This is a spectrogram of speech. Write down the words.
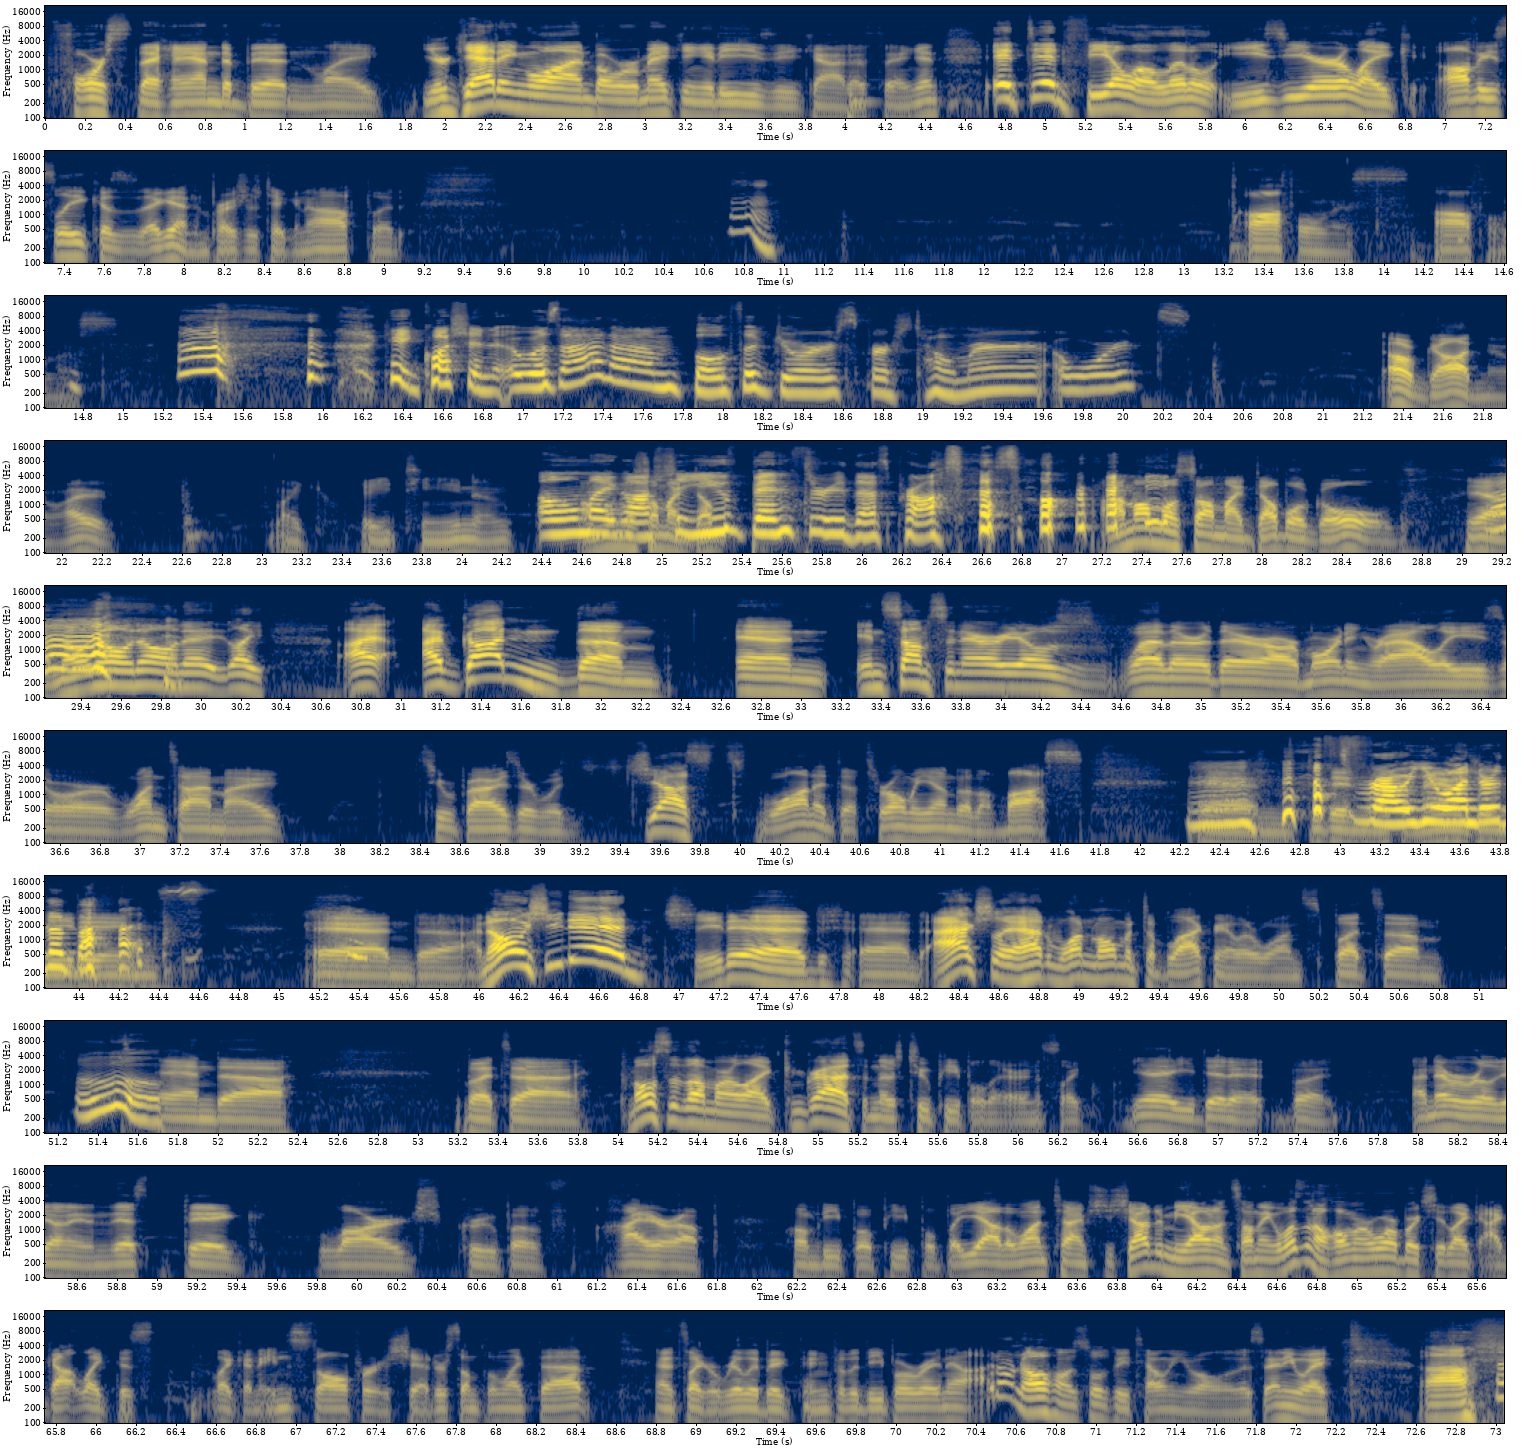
forced the hand a bit and like you're getting one but we're making it easy kind of thing and it did feel a little easier like obviously because again the pressure's taken off but Hmm. awfulness awfulness Okay, question. Was that um both of yours first Homer awards? Oh god no. I like 18 I'm, Oh I'm my gosh, so dou- you've been through this process already. i'm almost on my double gold. Yeah no no no they, like i i've gotten them and in some scenarios whether there are morning rallies or one time my supervisor was just wanted to throw me under the bus and didn't Throw you under the manager bus. and uh, no she did. She did. And actually i had one moment to blackmail her once but um Ooh. and uh but uh most of them are like congrats and there's two people there and it's like yeah you did it but i never really done it in this big large group of higher up home depot people but yeah the one time she shouted me out on something it wasn't a homer award but she like i got like this like an install for a shed or something like that and it's like a really big thing for the depot right now i don't know if i'm supposed to be telling you all of this anyway uh,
